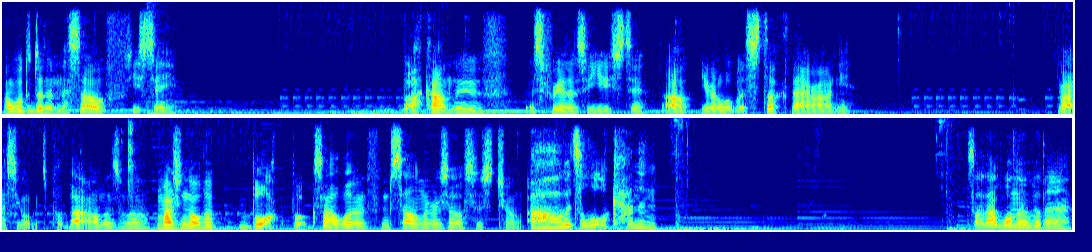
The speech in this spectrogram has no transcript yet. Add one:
I would have done it myself, you see. But I can't move as freely as I used to. Oh, you're a little bit stuck there, aren't you? Right, so you want me to put that on as well? Imagine all the Block Bucks I learned from selling the resources chunk. Oh, it's a little cannon! It's like that one over there.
